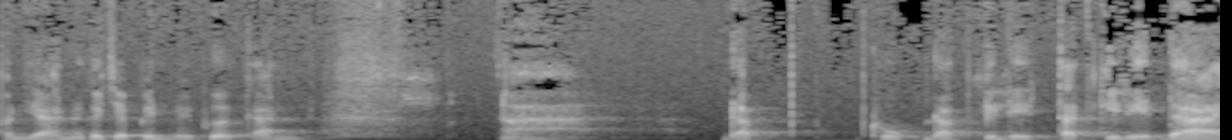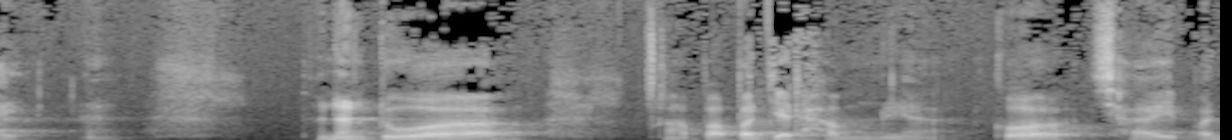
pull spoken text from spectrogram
ปัญญานั้นก็จะเป็นไปเพื่อการดับทุกข์ดับกิเลสตัดกิเลสได้นะ เพราะนั้นตัวปปัญจธรรมเนี่ยก็ใช้ปัญ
